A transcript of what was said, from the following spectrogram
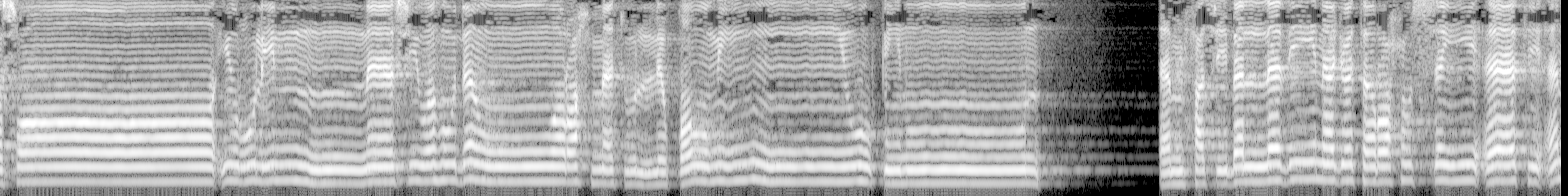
بَصَائِرُ لِلنَّاسِ وَهُدًى وَرَحْمَةٌ لِّقَوْمٍ يُوقِنُونَ أَمْ حَسِبَ الَّذِينَ اجْتَرَحُوا السَّيِّئَاتِ أَن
